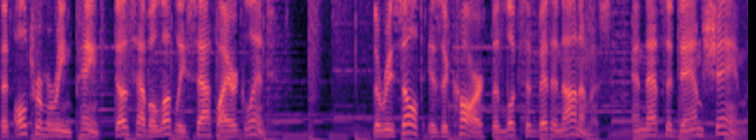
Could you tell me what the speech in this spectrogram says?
that ultramarine paint does have a lovely sapphire glint. The result is a car that looks a bit anonymous, and that's a damn shame.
